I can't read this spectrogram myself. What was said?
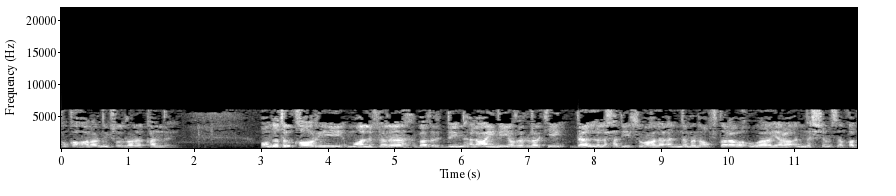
fuqarolarning so'zlari qanday? Omdatul qoriy mualliflari badriddin al ayni yozadilarki dallal hadisu ala anna man aftara huwa yara anna ash-shamsa qad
